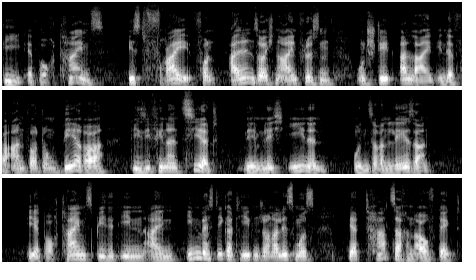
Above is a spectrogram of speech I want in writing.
Die Epoch Times ist frei von allen solchen Einflüssen und steht allein in der Verantwortung derer, die sie finanziert, nämlich Ihnen, unseren Lesern. Die Epoch Times bietet Ihnen einen investigativen Journalismus, der Tatsachen aufdeckt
